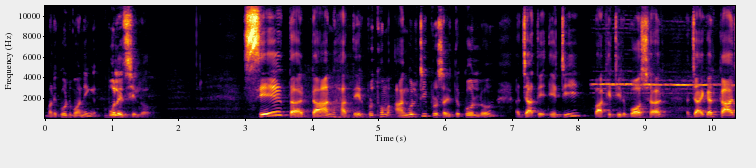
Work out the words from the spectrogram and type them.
মানে গুড মর্নিং বলেছিল। সে তার ডান হাতের প্রথম আঙুলটি প্রসারিত করল যাতে এটি পাখিটির বসার জায়গার কাজ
